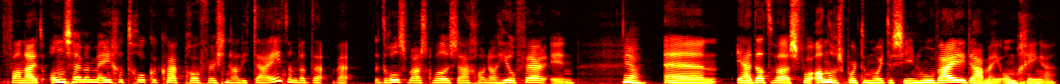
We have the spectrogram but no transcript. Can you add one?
vanuit ons hebben meegetrokken qua professionaliteit. Omdat de, het rolstoelbasketbal is daar gewoon al heel ver in. Ja, En ja, dat was voor andere sporten mooi te zien hoe wij daarmee omgingen.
